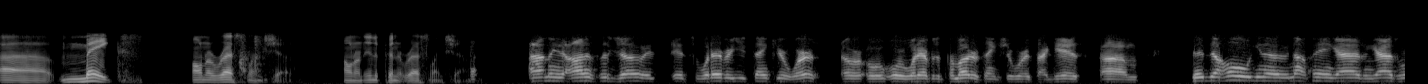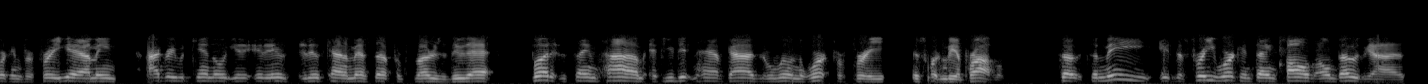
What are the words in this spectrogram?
uh, makes on a wrestling show, on an independent wrestling show? I mean, honestly, Joe, it's it's whatever you think you're worth, or or, or whatever the promoter thinks you're worth. I guess. Um, the the whole, you know, not paying guys and guys working for free. Yeah, I mean, I agree with Kendall. It, it is it is kind of messed up for promoters to do that. But at the same time, if you didn't have guys that were willing to work for free, this wouldn't be a problem. So to me, it, the free working thing falls on those guys,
